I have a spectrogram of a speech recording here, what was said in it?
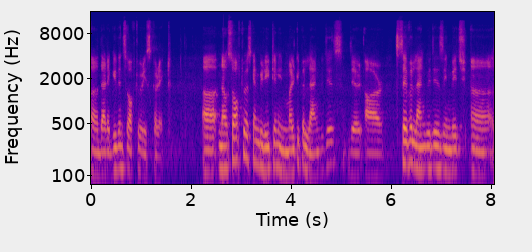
that a given software is correct. Uh, now, softwares can be written in multiple languages. There are several languages in which uh,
